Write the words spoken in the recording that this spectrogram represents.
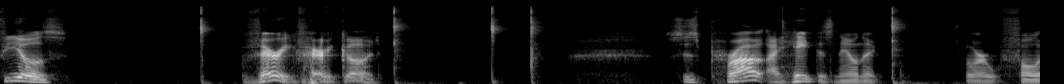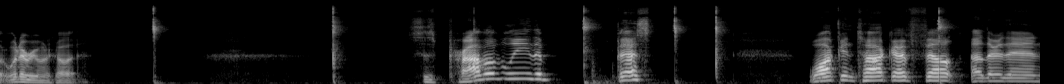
feels very, very good. This is pro. I hate this nail nick or fuller, whatever you want to call it. This is probably the best walk and talk I've felt other than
